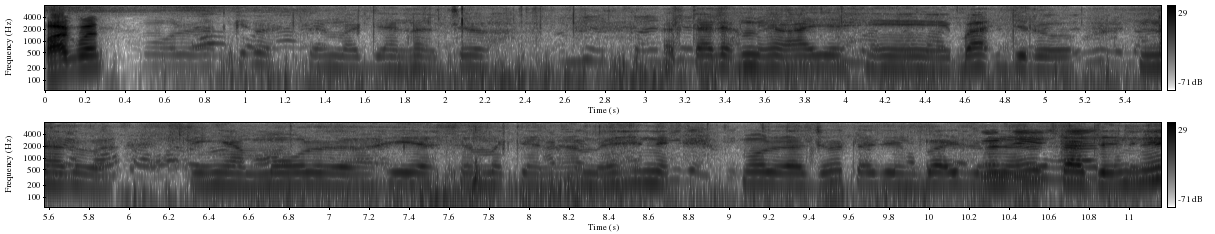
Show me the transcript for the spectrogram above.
ભાગવા દે મોલા કેવા છે મજાના જો અત્યારે અમે આવ્યા છીએ બાજરો, નરવા. ત્યાં મોલ રહ્યા છે મજાના. અમે એને મોલ જોતા જઈને બાજરો નરતા જઈને.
